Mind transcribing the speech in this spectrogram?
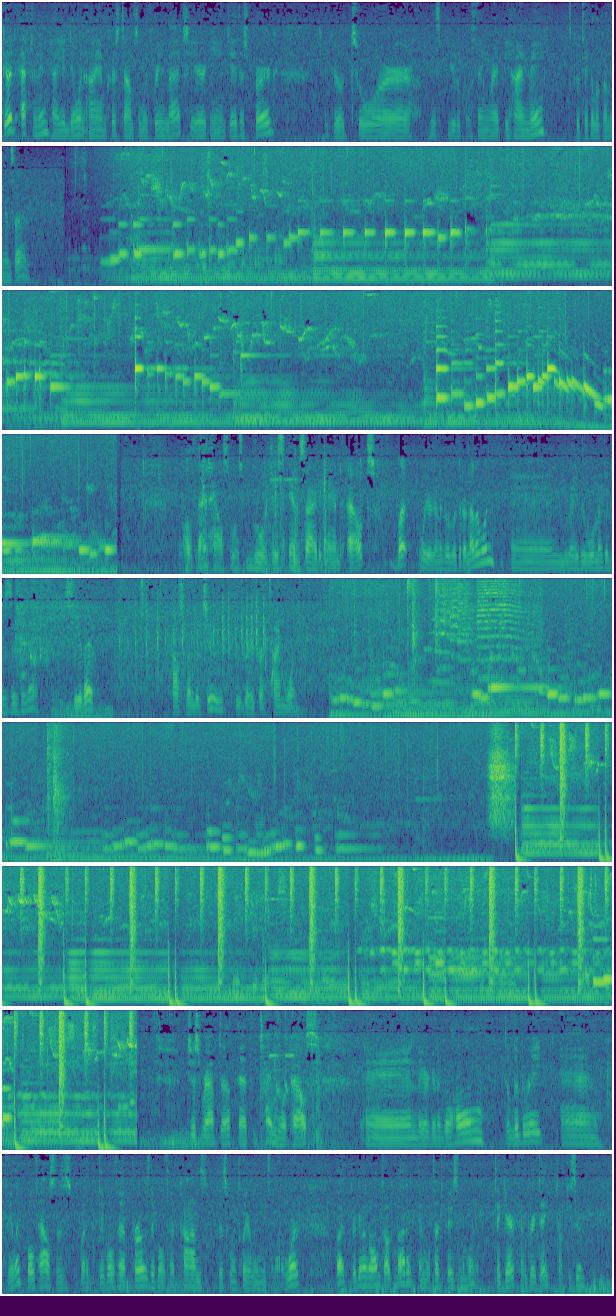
Good afternoon. How you doing? I am Chris Thompson with Remax here in Gaithersburg. So go tour this beautiful thing right behind me. Let's go take a look on the inside. Well, that house was gorgeous inside and out, but we are gonna go look at another one and maybe we'll make a decision there. See you there. House number two, who's ready for a time warp? Just wrapped up at the Time Warp House and they're gonna go home, deliberate, and they like both houses, but they both have pros, they both have cons. This one clearly needs a lot of work, but they're gonna go home, talk about it, and we'll touch base in the morning. Take care, have a great day, talk to you soon.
